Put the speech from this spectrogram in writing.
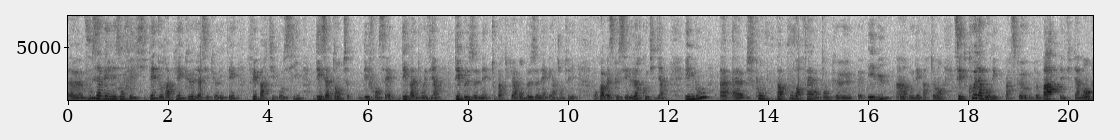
euh, vous avez raison, Félicité, de rappeler que la sécurité fait partie aussi des attentes des Français, des Valdoisiens, des Besonnais, tout particulièrement Besonnais et Argenteuillais. Pourquoi? Parce que c'est leur quotidien. Et nous, euh, euh, ce qu'on va pouvoir faire en tant qu'élu hein, au département, c'est de collaborer. Parce qu'on ne peut pas, évidemment,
